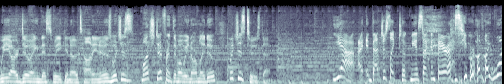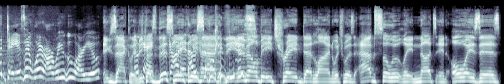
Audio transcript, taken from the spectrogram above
we are doing This Week in Ohtani News, which is much different than what we normally do, which is Tuesday. Yeah, I, that just like took me a second there as you were I'm like, what day is it? Where are we? Who are you? Exactly, Okay, because this week we so had the. MLB trade deadline, which was absolutely nuts. It always is.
